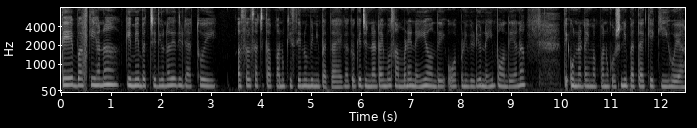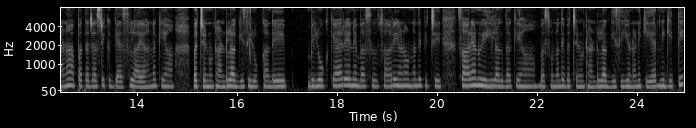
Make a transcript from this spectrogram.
ਤੇ ਬਾਕੀ ਹਨਾ, ਕਿਵੇਂ ਬੱਚੇ ਦੀ ਉਹਨਾਂ ਦੇ ਦੀ ਡੈਥ ਹੋਈ, ਅਸਲ ਸੱਚ ਤਾਂ ਆਪਾਂ ਨੂੰ ਕਿਸੇ ਨੂੰ ਵੀ ਨਹੀਂ ਪਤਾ ਹੈਗਾ, ਕਿਉਂਕਿ ਜਿੰਨਾ ਟਾਈਮ ਉਹ ਸਾਹਮਣੇ ਨਹੀਂ ਆਉਂਦੇ, ਉਹ ਆਪਣੀ ਵੀਡੀਓ ਨਹੀਂ ਪਾਉਂਦੇ ਹਨਾ। ਤੇ ਉਹਨਾਂ ਟਾਈਮ ਆਪਾਂ ਨੂੰ ਕੁਝ ਨਹੀਂ ਪਤਾ ਕਿ ਕੀ ਹੋਇਆ ਹਨਾ। ਆਪਾਂ ਤਾਂ ਜਸਟ ਇੱਕ ਗੈਸ ਲਾਇਆ ਹਨਾ ਕਿ ਹਾਂ, ਬੱਚੇ ਨੂੰ ਠੰਡ ਲੱਗ ਗਈ ਸੀ ਲੋਕਾਂ ਦੇ ਵੀ ਲੋਕ ਕਹਿ ਰਹੇ ਨੇ ਬਸ ਸਾਰੇ ਹਨਾ ਉਹਨਾਂ ਦੇ ਪਿੱਛੇ ਸਾਰਿਆਂ ਨੂੰ ਇਹੀ ਲੱਗਦਾ ਕਿ ਹਾਂ ਬਸ ਉਹਨਾਂ ਦੇ ਬੱਚੇ ਨੂੰ ਠੰਡ ਲੱਗ ਗਈ ਸੀ ਉਹਨਾਂ ਨੇ ਕੇਅਰ ਨਹੀਂ ਕੀਤੀ।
